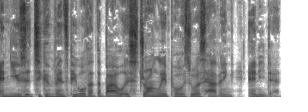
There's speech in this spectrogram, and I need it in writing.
and use it to convince people that the Bible is strongly opposed to us having any debt.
